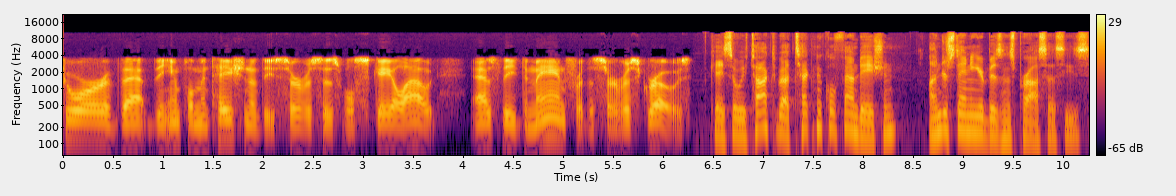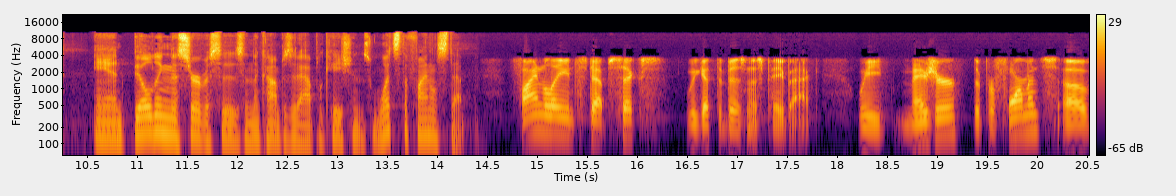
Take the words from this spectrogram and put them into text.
sure that the implementation of these services will scale out as the demand for the service grows. Okay, so we've talked about technical foundation, understanding your business processes, and building the services and the composite applications. What's the final step? Finally, step six, we get the business payback. We measure the performance of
